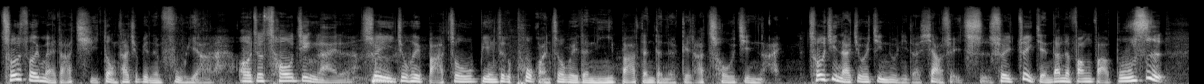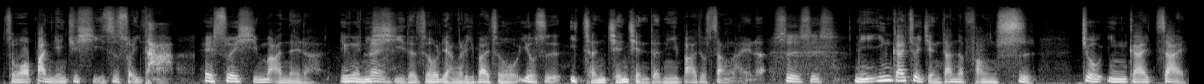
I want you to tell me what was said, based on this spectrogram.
之所以买达启动，它就变成负压了，哦，就抽进来了，所以就会把周边这个破管周围的泥巴等等的给它抽进来。抽进来就会进入你的下水池，所以最简单的方法不是什么半年去洗一次水塔，哎，水洗满的啦，因为你洗了之后两个礼拜之后，又是一层浅浅的泥巴就上来了。是是是，你应该最简单的方式，就应该在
